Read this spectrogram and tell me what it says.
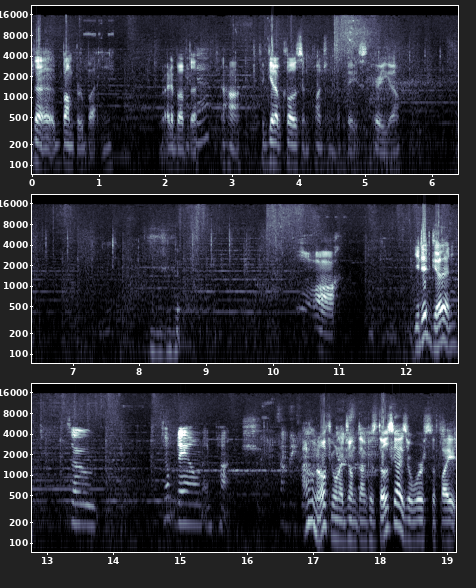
The bumper button, right above the. Uh huh. To get up close and punch him in the face. There you go. oh. You did good. So, jump down and punch. I don't know if you want to jump down because those guys are worse to fight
